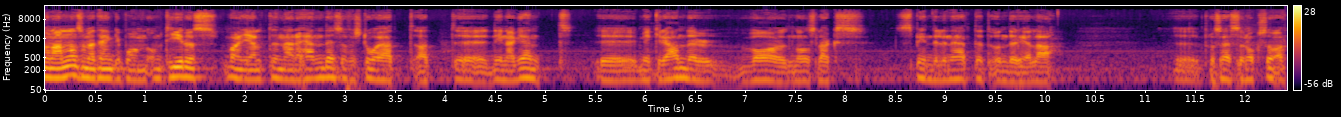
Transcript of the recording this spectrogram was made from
Någon annan som jag tänker på, om, om Tirus var en hjälte när det hände så förstår jag att, att eh, din agent eh, Micke Leander var någon slags spindel i nätet under hela eh, processen också va?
